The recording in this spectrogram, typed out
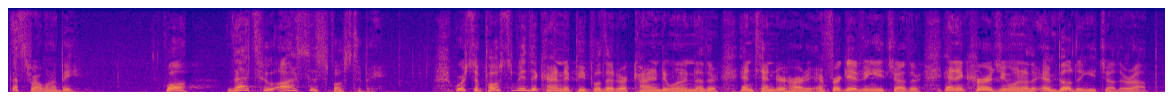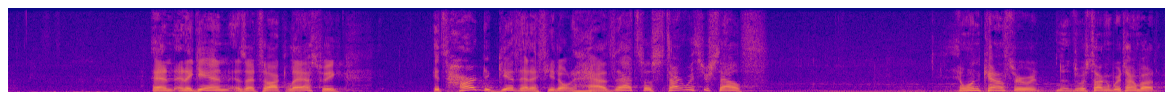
that's where I want to be. Well, that's who us is supposed to be. We're supposed to be the kind of people that are kind to one another and tenderhearted and forgiving each other and encouraging one another and building each other up. And, and again, as I talked last week, it's hard to give that if you don't have that, so start with yourself. And one counselor was talking, we were talking about,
